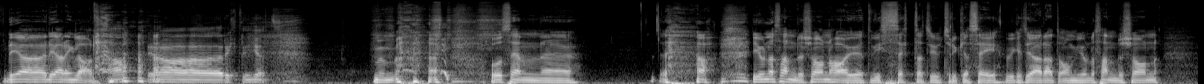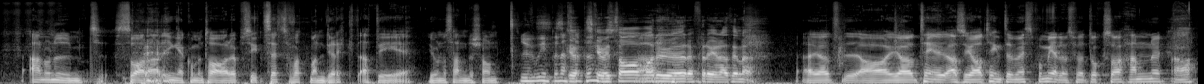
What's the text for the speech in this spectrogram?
det, gör, det gör en glad. Ja, det var riktigt gött. Och sen... eh, Jonas Andersson har ju ett visst sätt att uttrycka sig. Vilket gör att om Jonas Andersson anonymt svarar inga kommentarer på sitt sätt så fattar man direkt att det är Jonas Andersson. Du vill gå in på nästa Ska, punkt. ska vi ta vad du refererar till där? Ja, jag, ja, jag, tänk, alltså jag tänkte mest på medlemsmötet också. Han, Ja.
